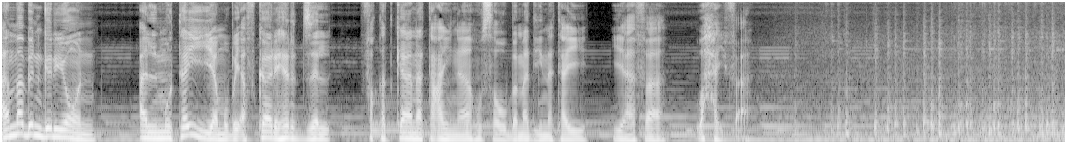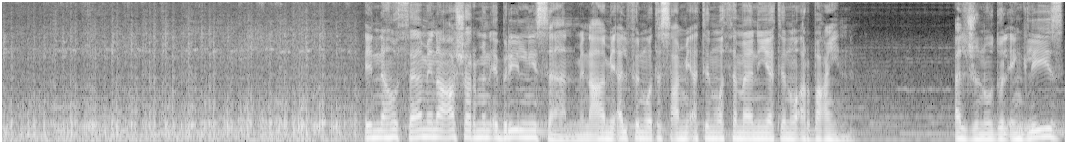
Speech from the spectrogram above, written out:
أما بن جريون المتيم بأفكار هرتزل فقد كانت عيناه صوب مدينتي يافا وحيفا. إنه الثامن عشر من إبريل نيسان من عام 1948 الجنود الإنجليز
